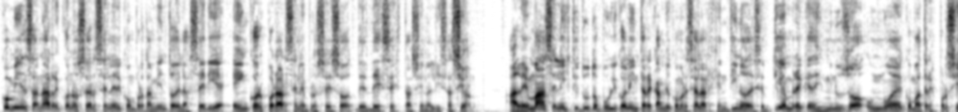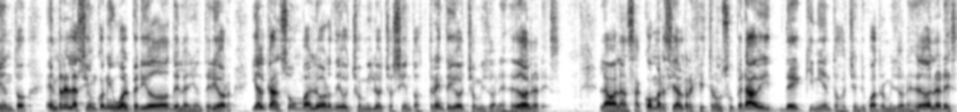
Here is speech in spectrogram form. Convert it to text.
comienzan a reconocerse en el comportamiento de la serie e incorporarse en el proceso de desestacionalización. Además, el instituto publicó el intercambio comercial argentino de septiembre que disminuyó un 9,3% en relación con igual periodo del año anterior y alcanzó un valor de 8.838 millones de dólares. La balanza comercial registró un superávit de 584 millones de dólares,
